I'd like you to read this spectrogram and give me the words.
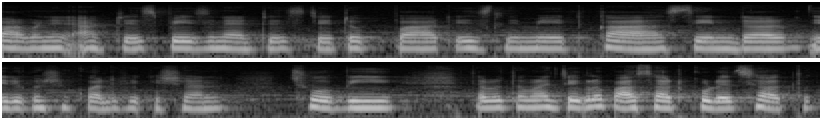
permanent address present address date of birth age limit caste gender education qualification ছবি, তারপর তোমরা যেগুলো পাস আউট করেছে, অর্থাৎ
